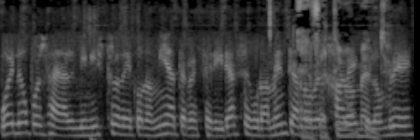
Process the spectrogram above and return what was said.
Bueno, pues al ministro de Economía te referirás seguramente a Robert Habeck, el hombre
